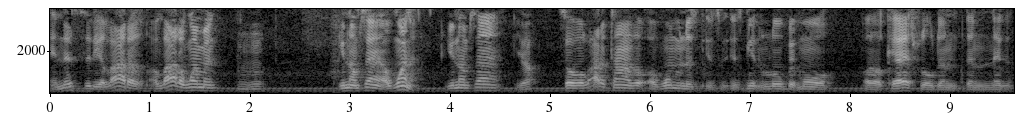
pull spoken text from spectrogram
in this city, a lot of a lot of women. Mm-hmm. You know what I'm saying? A winner. You know what I'm saying? Yeah. So a lot of times, a, a woman is, is, is getting a little bit more uh, cash flow than than a nigga.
